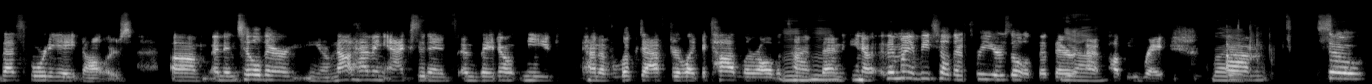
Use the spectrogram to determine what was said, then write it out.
that's $48. Um, and until they're, you know, not having accidents and they don't need kind of looked after like a toddler all the time, mm-hmm. then, you know, they might be till they're three years old that they're yeah. at puppy rate. Right. Um, so,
